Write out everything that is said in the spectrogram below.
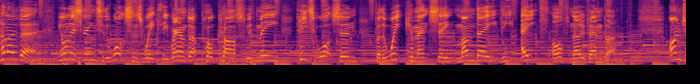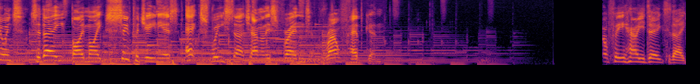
Hello there. You're listening to the Watson's Weekly Roundup podcast with me, Peter Watson, for the week commencing Monday, the 8th of November. I'm joined today by my super genius ex research analyst friend, Ralph Hebgen. Ralphie, how are you doing today?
